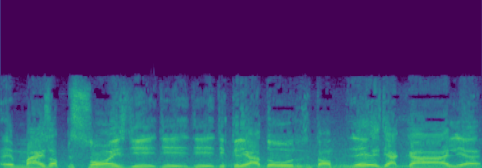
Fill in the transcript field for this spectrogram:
é, mais opções de, de, de, de, criadouros. Então, desde a calha,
